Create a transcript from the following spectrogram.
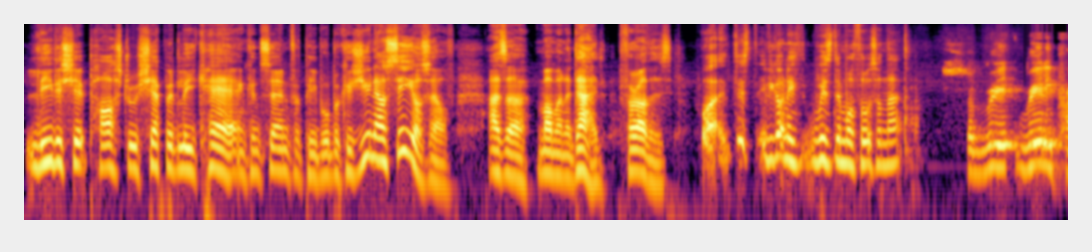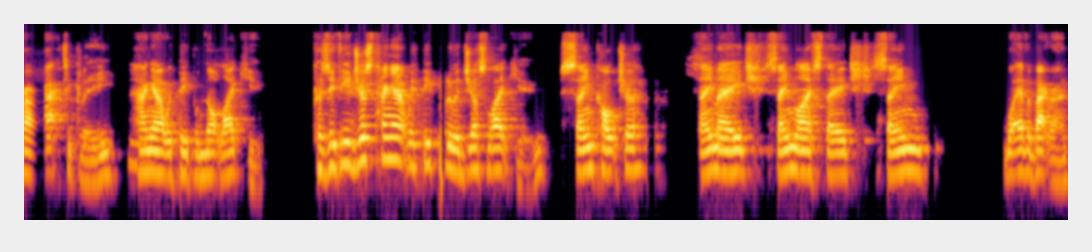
leadership, pastoral, shepherdly care and concern for people because you now see yourself as a mum and a dad for others? What? Just have you got any wisdom or thoughts on that? So re- really practically Mm. hang out with people not like you. Because if you just hang out with people who are just like you, same culture, same age, same life stage, same whatever background,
